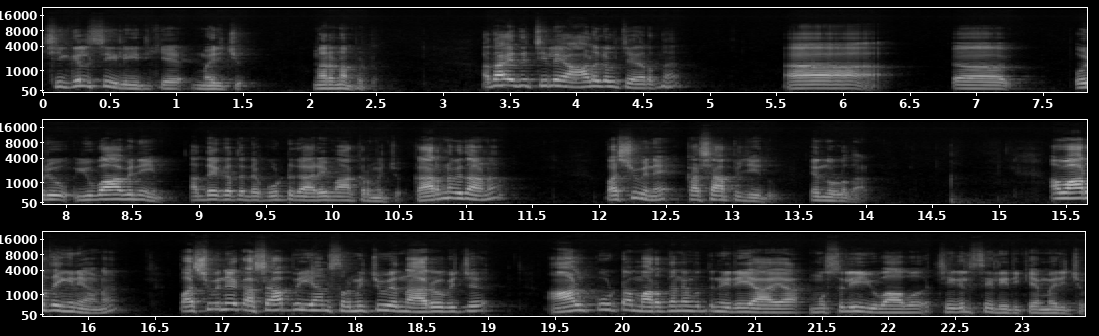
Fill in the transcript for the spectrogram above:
ചികിത്സയിലിരിക്കെ മരിച്ചു മരണപ്പെട്ടു. അതായത് ചില ആളുകൾ ചേർന്ന് ഒരു യുവാവിനെയും അദ്ദേഹത്തിന്റെ കൂട്ടുകാരെയും ആക്രമിച്ചു. കാരണം ഇതാണ് പശുവിനെ കശാപ്പ് ചെയ്തു എന്നുള്ളതാണ്. ആ വാർത്ത ഇങ്ങനെയാണ്. പശുവിനെ കശാപ്പ് ചെയ്യാൻ ശ്രമിച്ചു എന്നാരോപിച്ച് ആൾക്കൂട്ട മർദ്ദനത്തിനിരയായ മുസ്ലിം യുവാവ് ചികിത്സയിലിരിക്കെ മരിച്ചു.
